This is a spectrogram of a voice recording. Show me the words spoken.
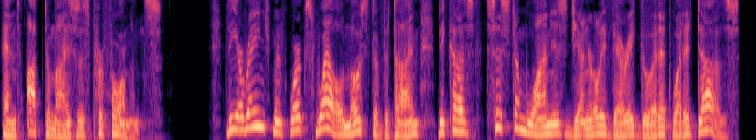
and optimizes performance. The arrangement works well most of the time because System 1 is generally very good at what it does.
